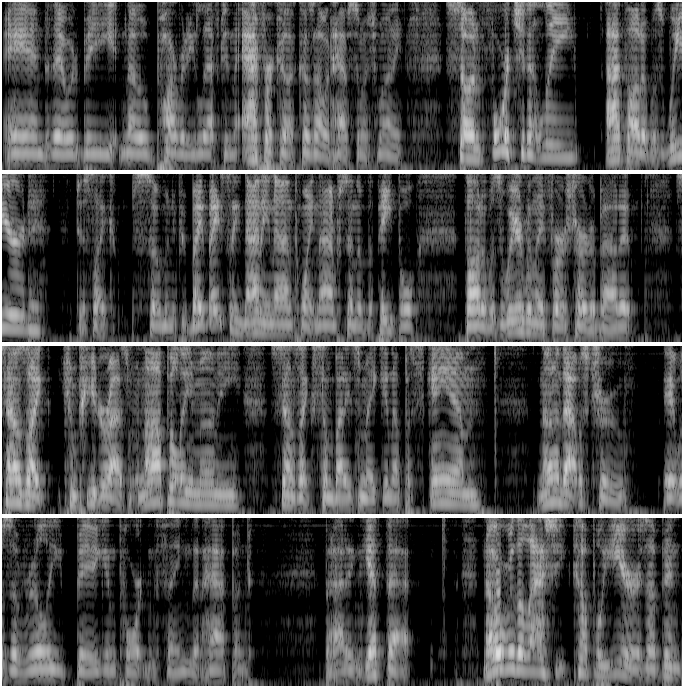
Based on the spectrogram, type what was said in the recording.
and there would be no poverty left in Africa because I would have so much money. So, unfortunately, I thought it was weird, just like so many people. Basically, 99.9% of the people thought it was weird when they first heard about it. Sounds like computerized monopoly money. Sounds like somebody's making up a scam. None of that was true. It was a really big, important thing that happened. But I didn't get that. Now, over the last couple years, I've been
